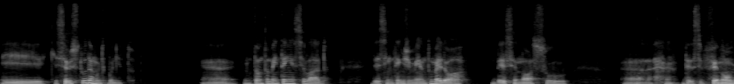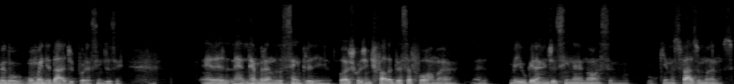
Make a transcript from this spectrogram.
e que seu estudo é muito bonito. É, então também tem esse lado desse entendimento melhor desse nosso uh, desse fenômeno humanidade, por assim dizer. É, lembrando sempre, lógico, a gente fala dessa forma é, meio grande assim, né? Nossa, o que nos faz humanos.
